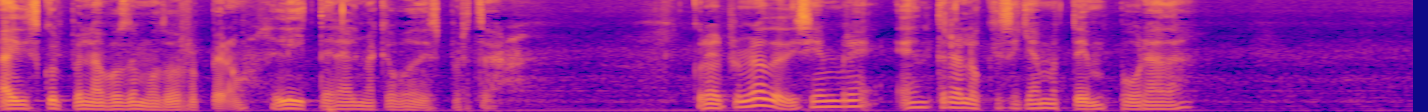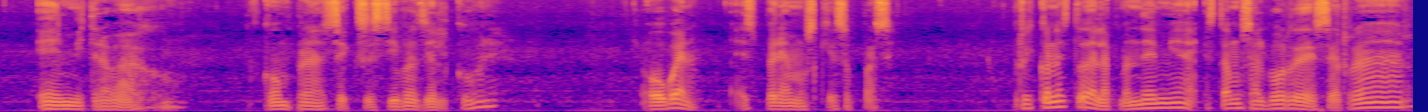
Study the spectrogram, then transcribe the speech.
Ay, disculpen la voz de Modorro, pero literal me acabo de despertar. Con el primero de diciembre entra lo que se llama temporada en mi trabajo. Compras excesivas de alcohol. O bueno, esperemos que eso pase. Porque con esto de la pandemia estamos al borde de cerrar,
